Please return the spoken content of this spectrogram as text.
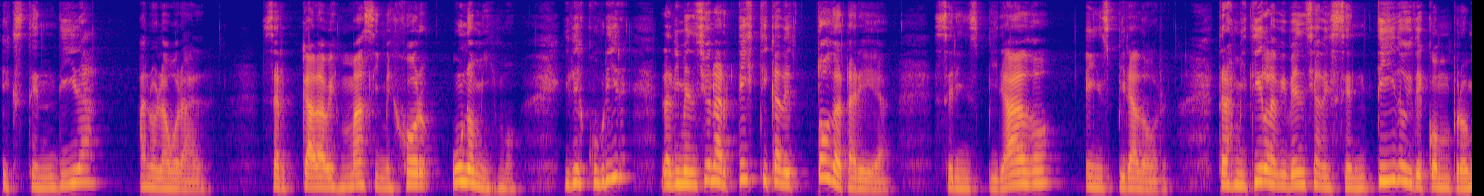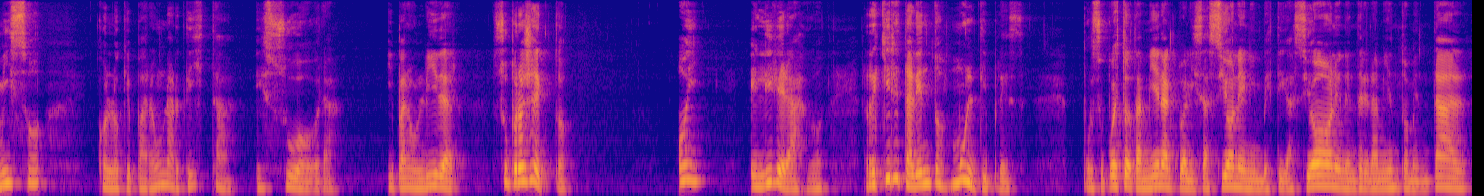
extendida a lo laboral ser cada vez más y mejor uno mismo y descubrir la dimensión artística de toda tarea, ser inspirado e inspirador, transmitir la vivencia de sentido y de compromiso con lo que para un artista es su obra y para un líder su proyecto. Hoy el liderazgo requiere talentos múltiples, por supuesto también actualización en investigación, en entrenamiento mental,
